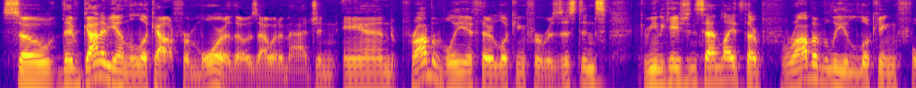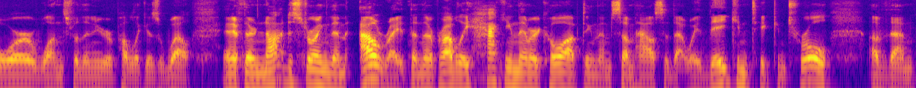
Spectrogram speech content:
So they've got to be on the lookout for more of those, I would imagine. And probably if they're looking for resistance communication satellites, they're probably looking for ones for the New Republic as well. And if they're not destroying them outright, then they're probably hacking them or co opting them somehow so that way they can take control of them.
